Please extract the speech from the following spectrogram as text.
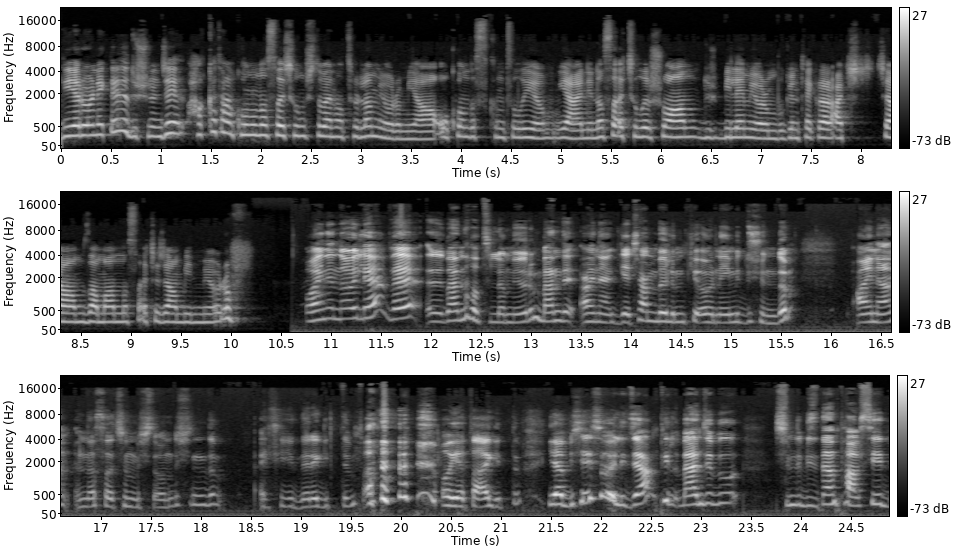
Diğer örnekleri de düşününce hakikaten konu nasıl açılmıştı ben hatırlamıyorum ya. O konuda sıkıntılıyım. Yani nasıl açılır şu an bilemiyorum. Bugün tekrar açacağım zaman nasıl açacağım bilmiyorum. Aynen öyle ve e, ben de hatırlamıyorum. Ben de aynen geçen bölümki örneğimi düşündüm. Aynen nasıl açılmıştı onu düşündüm eski günlere gittim falan. o yatağa gittim. Ya bir şey söyleyeceğim. Bence bu şimdi bizden tavsiye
